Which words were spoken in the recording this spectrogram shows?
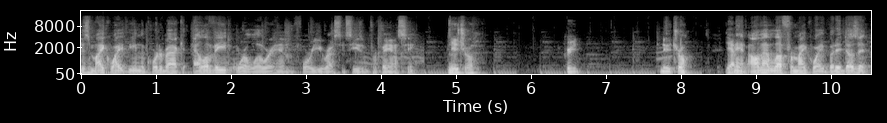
Does Mike White being the quarterback elevate or lower him for you rest of season for fantasy? Neutral. Agreed. Neutral. Yeah. Man, all that love for Mike White, but it doesn't.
